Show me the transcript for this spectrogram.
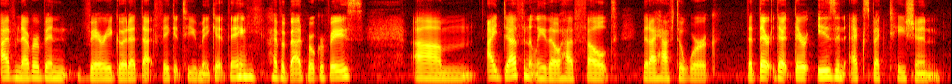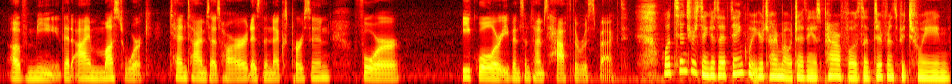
I've never been very good at that fake it till you make it thing. I have a bad poker face. Um, I definitely, though, have felt that I have to work, that there, that there is an expectation of me that I must work 10 times as hard as the next person for equal or even sometimes half the respect. Well, it's interesting because I think what you're talking about, which I think is powerful, is the difference between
